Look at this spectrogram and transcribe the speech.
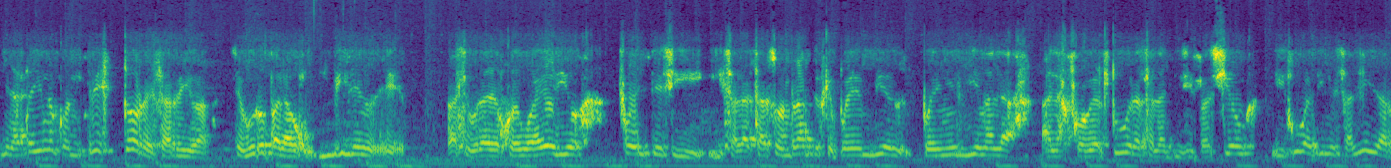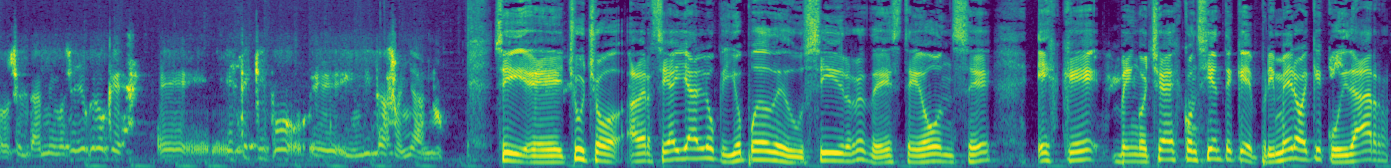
mira, está yendo con tres torres arriba, seguro para ir, eh, asegurar el juego aéreo. Fuentes y, Salazar son rápidos que pueden, pueden ir bien a, la, las coberturas, a la anticipación. Y Cuba tiene salida, Rosel también. O sea, yo creo que eh, este equipo eh, invita a soñar, ¿no? Sí, eh, Chucho, a ver, si hay algo que yo puedo deducir de este 11 es que Bengochea es consciente que primero hay que cuidar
